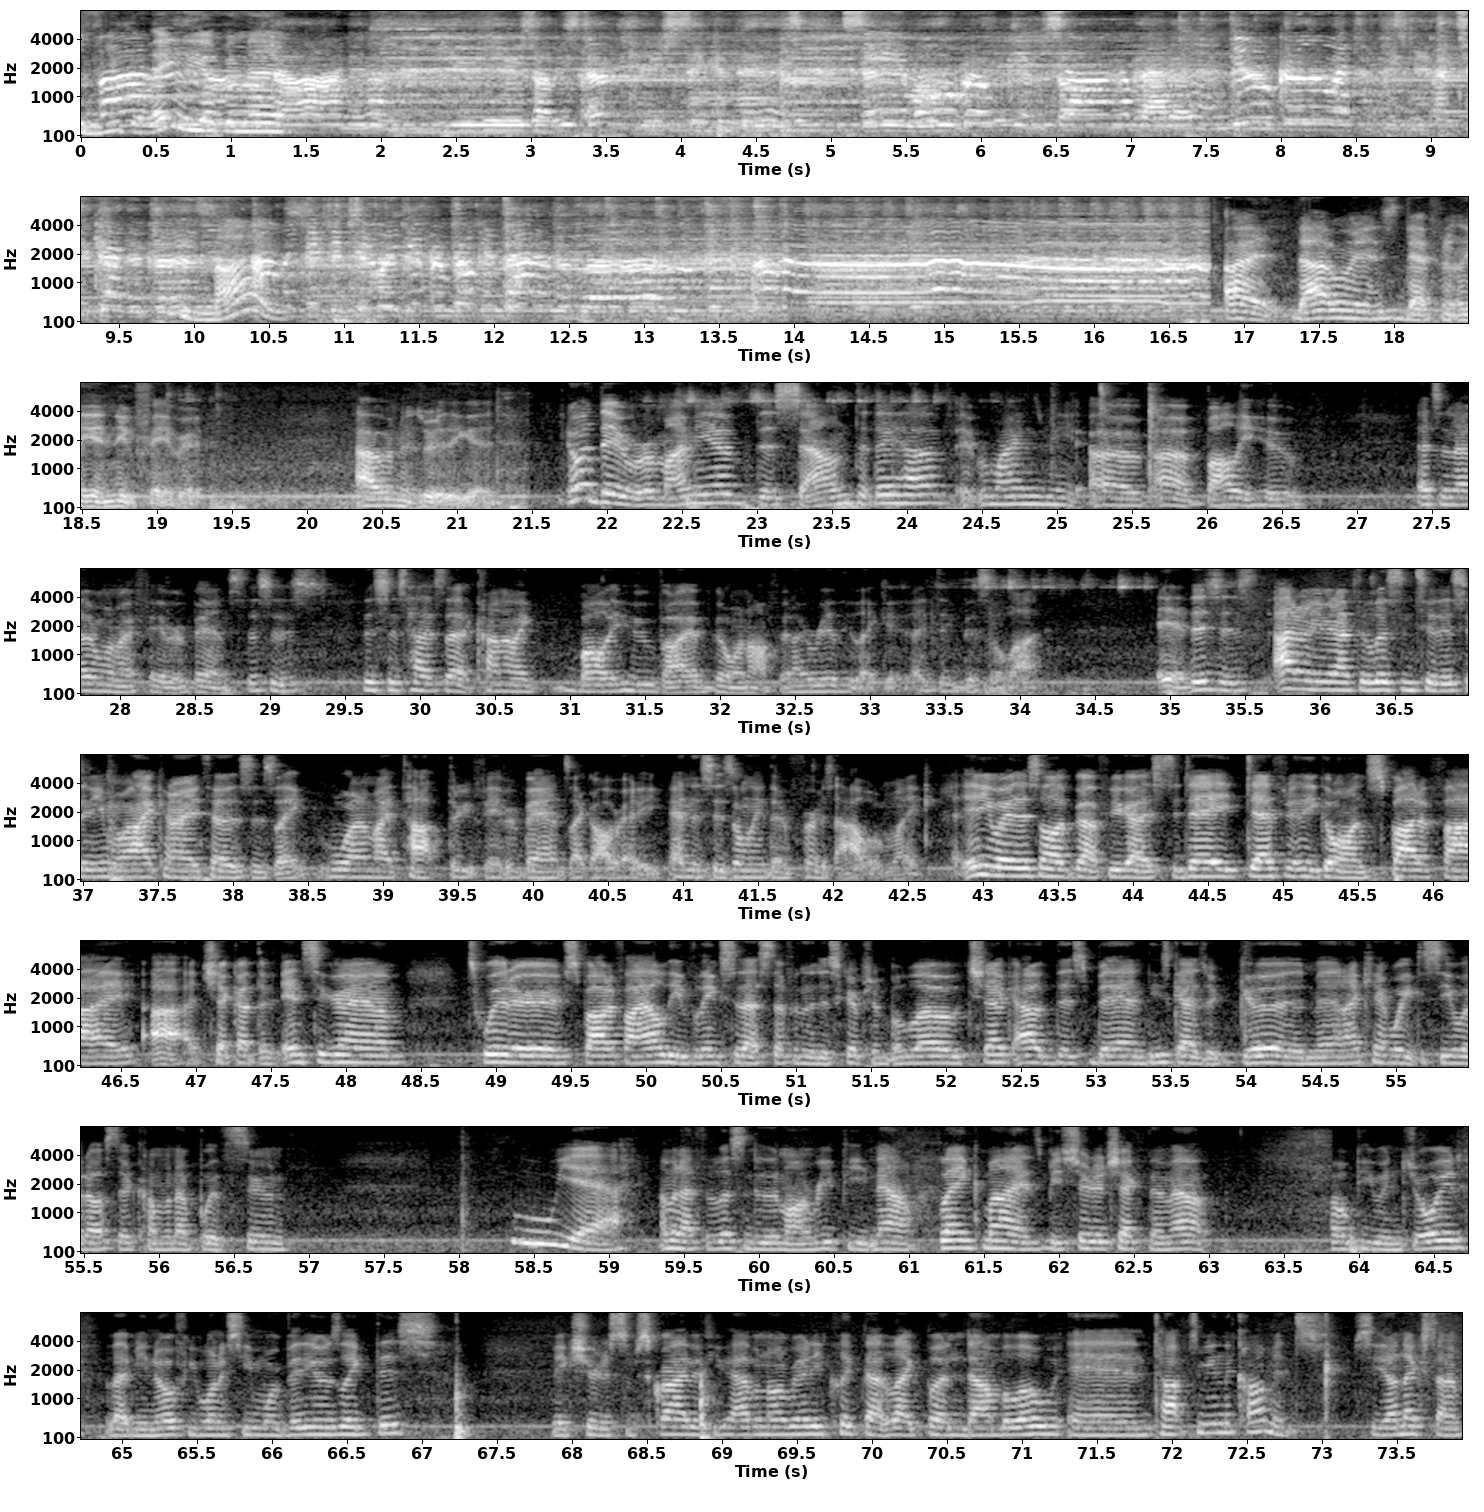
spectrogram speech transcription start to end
Some ukulele up in there. Cause nice. Alright, that one is definitely a new favorite. That one is really good. You know what they remind me of? The sound that they have? It reminds me of uh, Ballyhoo. That's another one of my favorite bands. This is this is has that kind of like Ballyhoo vibe going off it. I really like it. I dig this a lot. Yeah, this is, I don't even have to listen to this anymore. I can already tell this is like one of my top three favorite bands like already. And this is only their first album. Like, anyway, that's all I've got for you guys today. Definitely go on Spotify, uh, check out their Instagram, Twitter, Spotify. I'll leave links to that stuff in the description below. Check out this band. These guys are good, man. I can't wait to see what else they're coming up with soon. Ooh, yeah. I'm gonna have to listen to them on repeat now. Blank Minds, be sure to check them out. Hope you enjoyed. Let me know if you want to see more videos like this. Make sure to subscribe if you haven't already. Click that like button down below and talk to me in the comments. See y'all next time.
